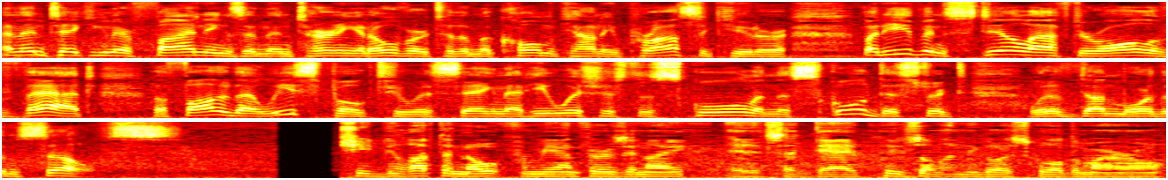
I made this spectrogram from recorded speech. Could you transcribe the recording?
and then taking their findings and then turning it over to the Macomb County prosecutor. But even still, after all of that, the father that we spoke to is saying that he wishes the school and the school district would have done more themselves. She left a note for me on Thursday night. and It said, Dad, please don't let me go to school tomorrow.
